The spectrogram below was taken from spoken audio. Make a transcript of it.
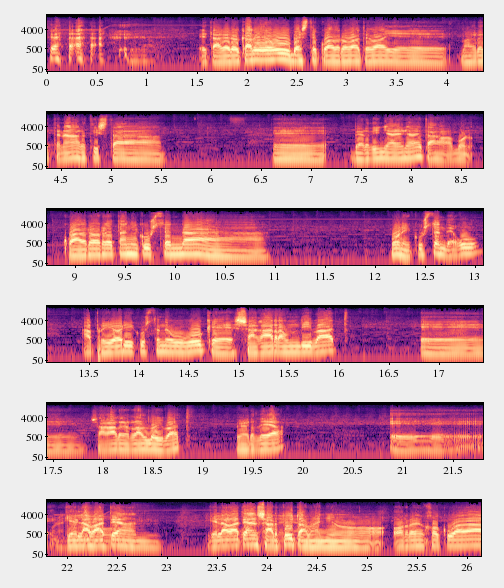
Eta gero ekarri dugu beste kuadro bate bai e, magretena, artista e, berdinarena, eta, bueno, kuadro horretan ikusten da, bueno, ikusten dugu, a priori ikusten dugu guk, e, sagarra handi bat, e, sagar erraldoi bat, berdea, e, gela batean, gela batean sartuta, baino horren jokua da,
